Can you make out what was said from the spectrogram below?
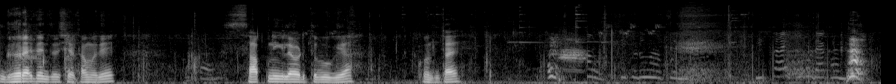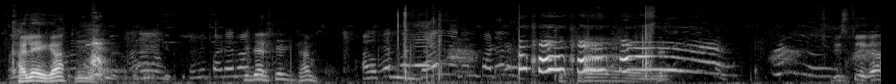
घर आहे त्यांच्या शेतामध्ये. साप निघल्या वाटतं बघूया. कोणता आहे? खाली आहे का? दिसतोय का?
